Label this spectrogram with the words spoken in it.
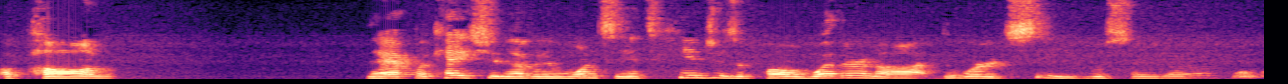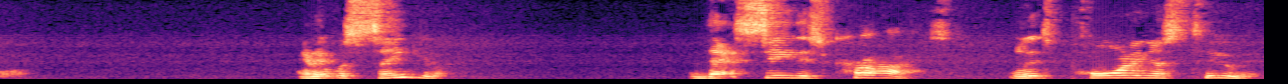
upon the application of it in one sense hinges upon whether or not the word seed was singular or plural. And it was singular. And that seed is Christ. And it's pointing us to it.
